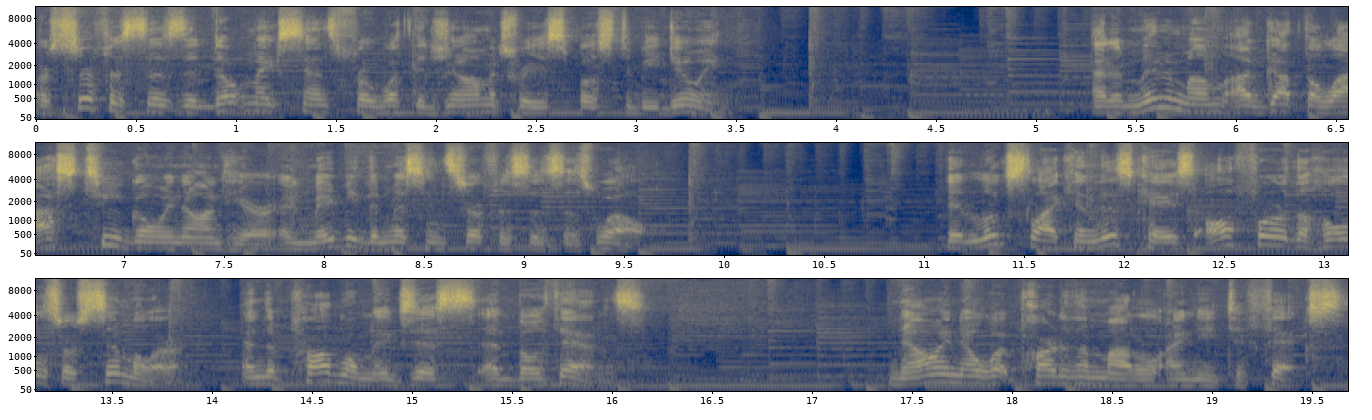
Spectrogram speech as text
or surfaces that don't make sense for what the geometry is supposed to be doing. At a minimum, I've got the last two going on here and maybe the missing surfaces as well. It looks like in this case all four of the holes are similar, and the problem exists at both ends. Now I know what part of the model I need to fix.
